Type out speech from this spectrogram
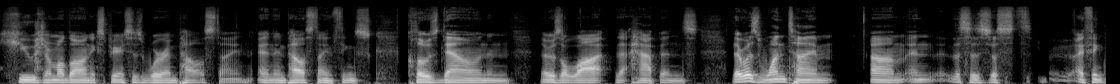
huge Ramadan experiences were in Palestine. And in Palestine, things closed down and there was a lot that happens. There was one time, um, and this is just, I think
